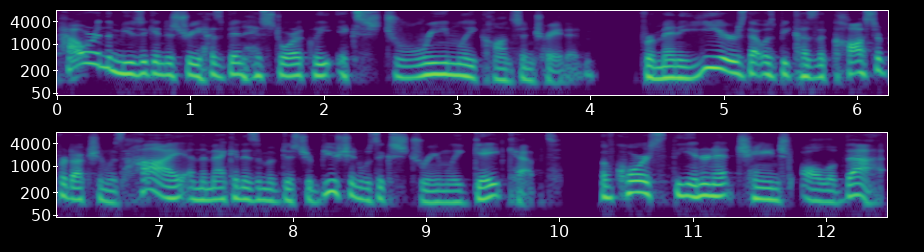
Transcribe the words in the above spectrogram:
Power in the music industry has been historically extremely concentrated. For many years, that was because the cost of production was high and the mechanism of distribution was extremely gatekept. Of course, the internet changed all of that.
